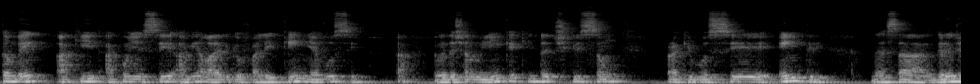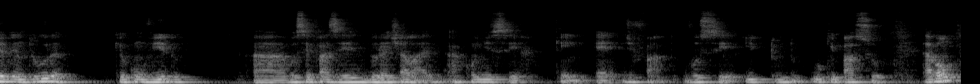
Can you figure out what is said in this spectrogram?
também aqui a conhecer a minha live que eu falei quem é você, tá? Eu vou deixar no link aqui da descrição para que você entre nessa grande aventura que eu convido a você fazer durante a live, a conhecer quem é de fato você e tudo o que passou, tá bom?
